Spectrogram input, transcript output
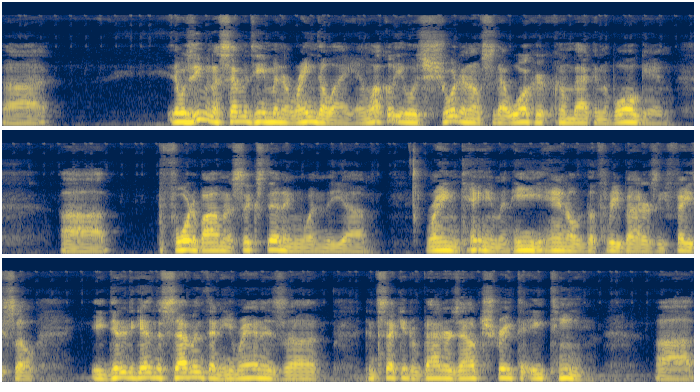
Uh, there was even a 17 minute rain delay, and luckily it was short enough so that Walker could come back in the ball game. Uh, before the bottom of the sixth inning, when the uh, rain came and he handled the three batters he faced. So he did it again in the seventh, and he ran his uh, consecutive batters out straight to 18. Uh,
